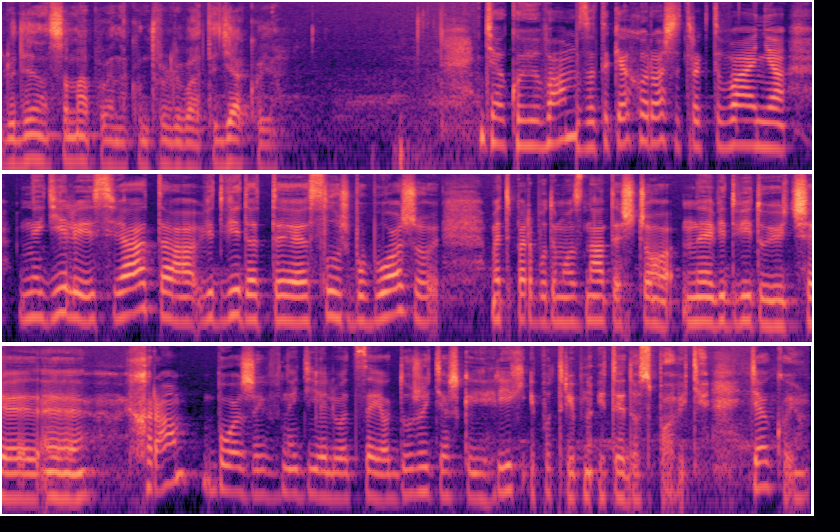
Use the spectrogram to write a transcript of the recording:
Людина сама повинна контролювати. Дякую. Дякую вам за таке хороше трактування в неділю і свята, відвідати службу Божу. Ми тепер будемо знати, що не відвідуючи е, храм Божий в неділю, це дуже тяжкий гріх і потрібно йти до сповіді. Дякую.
